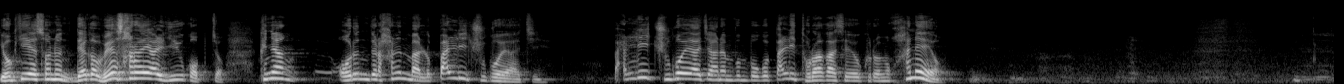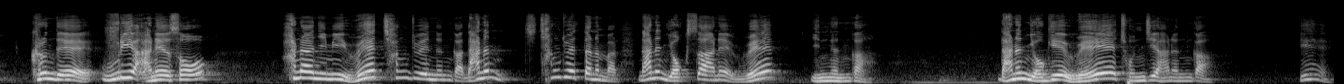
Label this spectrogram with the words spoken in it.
여기에서는 내가 왜 살아야 할 이유가 없죠. 그냥 어른들 하는 말로 빨리 죽어야지. 빨리 죽어야지 하는 분 보고 빨리 돌아가세요. 그러면 화내요 그런데 우리 안에서 하나님이 왜 창조했는가? 나는 창조했다는 말. 나는 역사 안에 왜 있는가? 나는 여기에 왜 존재하는가? 예,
